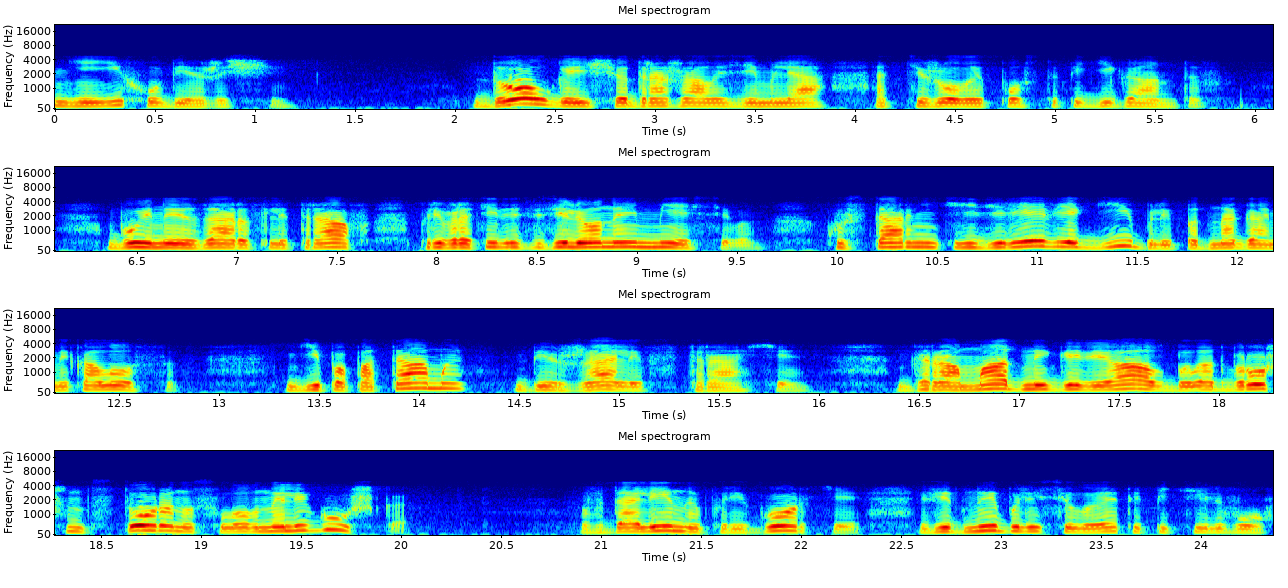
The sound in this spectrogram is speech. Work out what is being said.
ни их убежища. Долго еще дрожала земля от тяжелой поступи гигантов. Буйные заросли трав превратились в зеленое месиво, кустарники и деревья гибли под ногами колоссов. Гипопотамы бежали в страхе. Громадный гавиал был отброшен в сторону, словно лягушка. Вдали на пригорке видны были силуэты пяти львов.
